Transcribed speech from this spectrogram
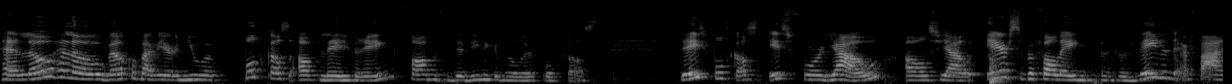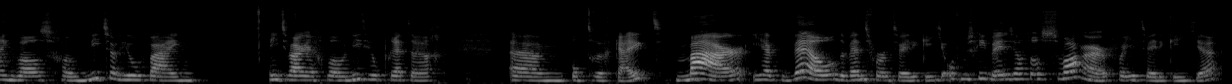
Hallo, hallo. Welkom bij weer een nieuwe podcastaflevering van de Dieneke Mulder podcast. Deze podcast is voor jou als jouw eerste bevalling een vervelende ervaring was, gewoon niet zo heel fijn, iets waar je gewoon niet heel prettig ehm, op terugkijkt. Maar je hebt wel de wens voor een tweede kindje, of misschien ben je zelfs al zwanger van je tweede kindje.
